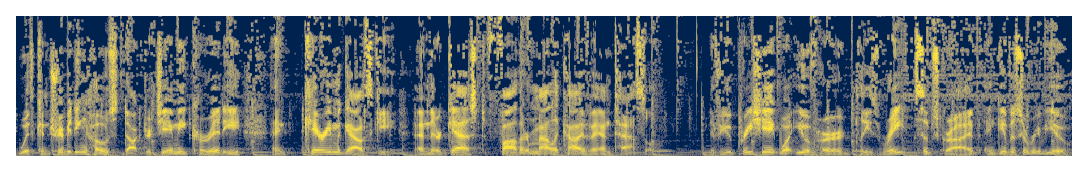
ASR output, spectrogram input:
with contributing host Dr. Jamie Caridi and Carrie Magalski, and their guest, Father Malachi Van Tassell. If you appreciate what you have heard, please rate, subscribe, and give us a review.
